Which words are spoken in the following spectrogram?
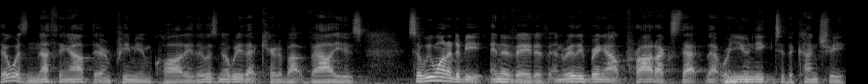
there was nothing out there in premium quality. There was nobody that cared about values. So we wanted to be innovative and really bring out products that, that were unique to the country.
